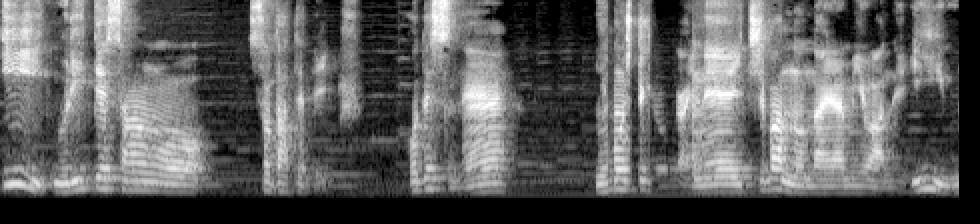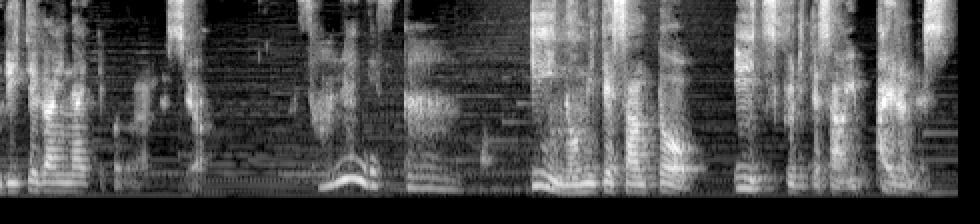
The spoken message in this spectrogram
いい売り手さんを育てていくここですね。日本酒業界ね一番の悩みはねいい売り手がいないってことなんですよ。そうなんですか。いい飲み手さんといい作り手さんはいっぱいいるんです。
